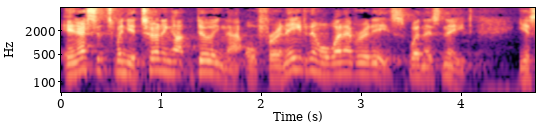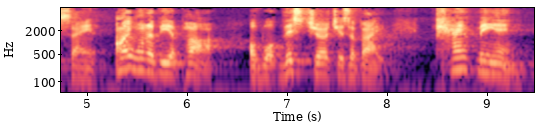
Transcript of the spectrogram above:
In essence, when you're turning up doing that, or for an evening or whenever it is, when there's need, you're saying, I want to be a part of what this church is about. Count me in.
